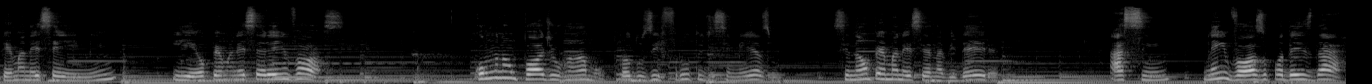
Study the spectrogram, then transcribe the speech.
Permanecei em mim e eu permanecerei em vós. Como não pode o ramo produzir fruto de si mesmo, se não permanecer na videira? Assim, nem vós o podeis dar,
